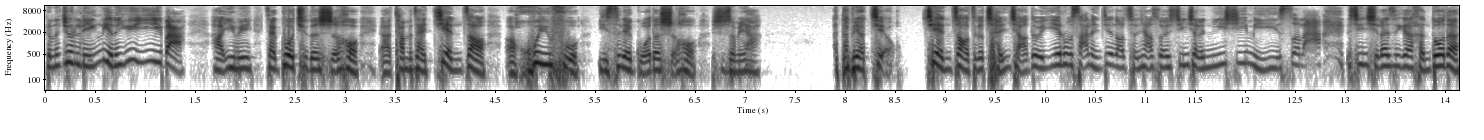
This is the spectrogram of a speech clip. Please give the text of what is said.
可能就是邻里的寓意吧。好，因为在过去的时候啊，他们在建造呃恢复以色列国的时候是什么呀？他们要建。建造这个城墙，对不耶路撒冷建造城墙，所以兴起了尼西米、以色拉，兴起了这个很多的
